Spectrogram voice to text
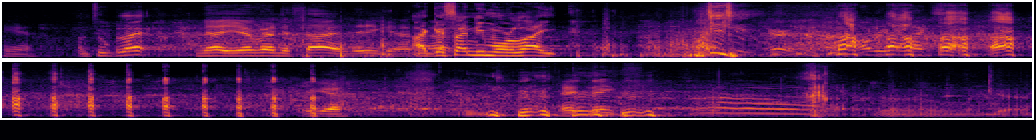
Here I'm too black. No, you're over on the side. There you go. I guess I need more light. I'll reflect some. There you go. hey, thanks. Oh, my God.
